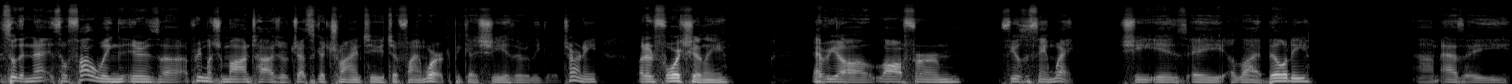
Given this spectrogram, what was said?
So the ne- so following is uh, pretty much a montage of Jessica trying to to find work because she is a really good attorney, but unfortunately, every uh, law firm feels the same way. She is a, a liability um, as a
